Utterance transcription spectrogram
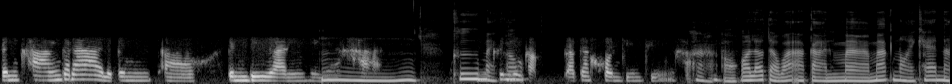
เป็นครั้งก็ได้หรือเป็นอ่าเป็นเดือนอย่างอืเงี้ยค่ะมคือหมายขึ้นควาอมยู่กับแล้วแต่คนจริงๆค่ะค่ะ อ๋อ ก็แล้วแต่ว่าอาการมามากน้อยแค่ไหน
